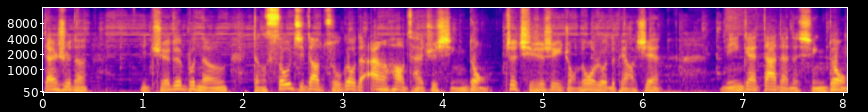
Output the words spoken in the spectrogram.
但是呢，你绝对不能等搜集到足够的暗号才去行动。这其实是一种懦弱的表现。你应该大胆的行动，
